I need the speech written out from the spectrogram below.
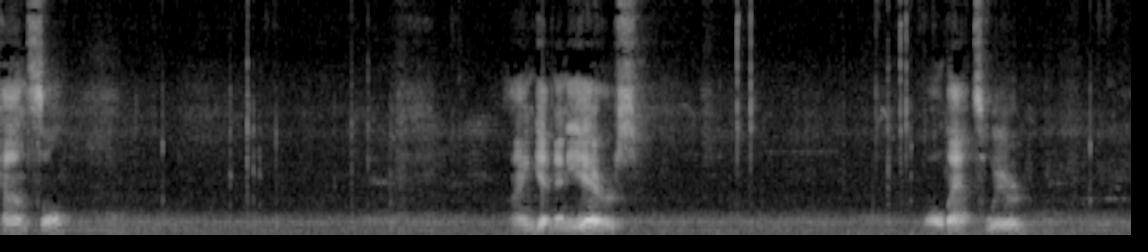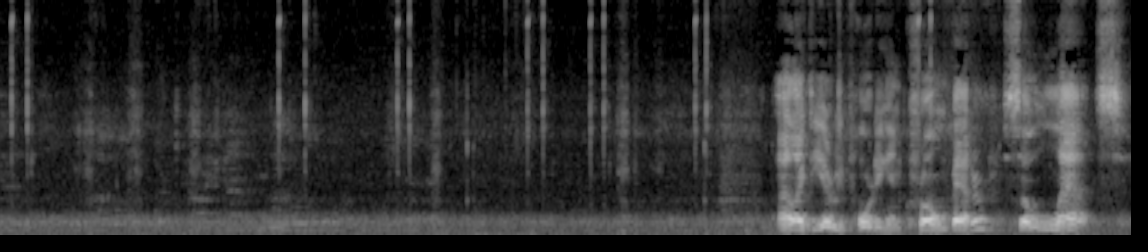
Console. I ain't getting any errors. Well, that's weird. I like the error reporting in Chrome better, so let's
